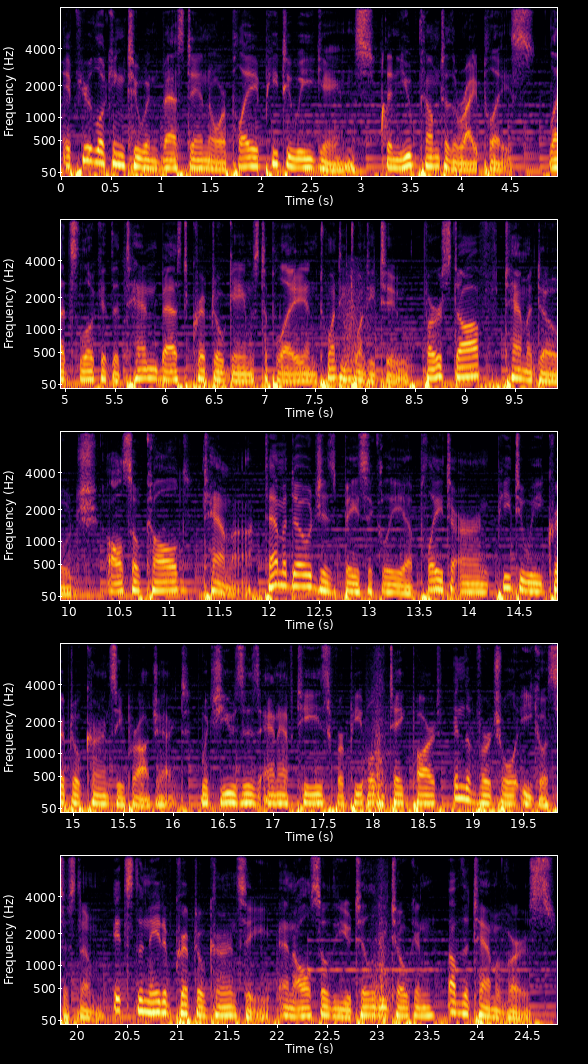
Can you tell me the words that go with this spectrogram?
If you're looking to invest in or play P2E games, then you've come to the right place. Let's look at the 10 best crypto games to play in 2022. First off, Tamadoge, also called Tama. Tamadoge is basically a play to earn P2E cryptocurrency project, which uses NFTs for people to take part in the virtual ecosystem. It's the native cryptocurrency and also the utility token of the Tamaverse,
